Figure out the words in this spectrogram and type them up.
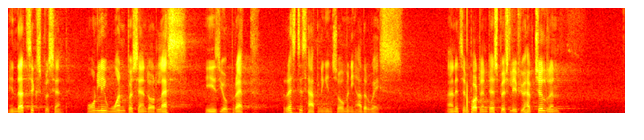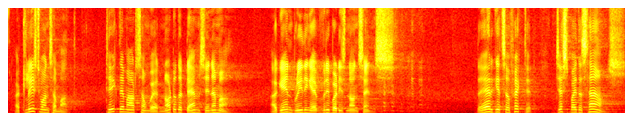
In that six percent, only one percent or less is your breath. Rest is happening in so many other ways. And it's important, especially if you have children, at least once a month, take them out somewhere, not to the damn cinema, again breathing everybody's nonsense. The air gets affected just by the sounds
